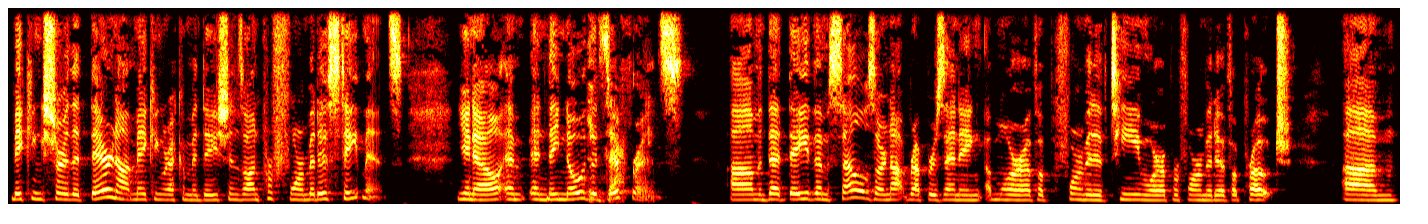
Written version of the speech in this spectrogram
making sure that they're not making recommendations on performative statements, you know, and, and they know the exactly. difference. Um, that they themselves are not representing a more of a performative team or a performative approach. Um,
